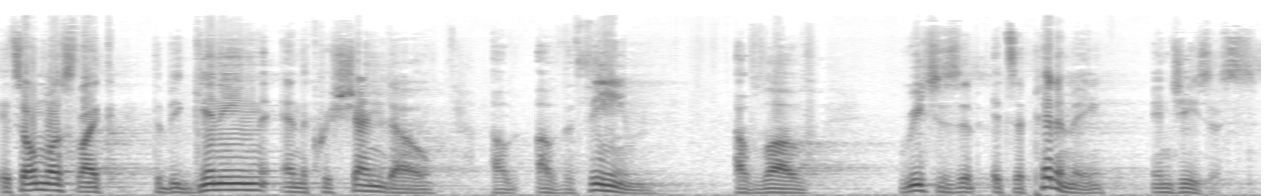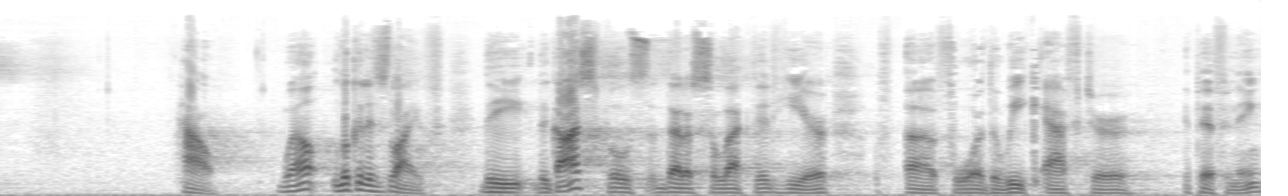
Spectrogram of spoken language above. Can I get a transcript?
it's almost like the beginning and the crescendo of, of the theme of love reaches its epitome in Jesus. How? Well, look at his life. The, the Gospels that are selected here uh, for the week after Epiphany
